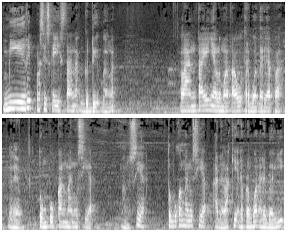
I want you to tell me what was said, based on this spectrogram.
mirip persis kayak istana gede banget lantainya lu mau tahu terbuat dari apa? Dari apa? tumpukan manusia. Manusia. tumpukan manusia. Ada laki ada perempuan ada bayi.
